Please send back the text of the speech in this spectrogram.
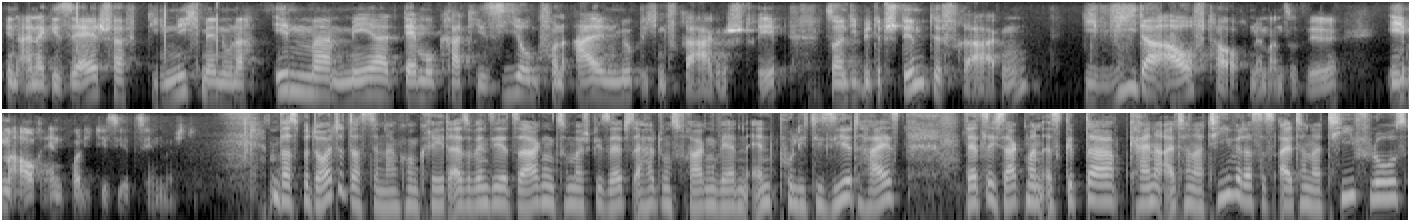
in einer Gesellschaft, die nicht mehr nur nach immer mehr Demokratisierung von allen möglichen Fragen strebt, sondern die bestimmte Fragen, die wieder auftauchen, wenn man so will, eben auch entpolitisiert sehen möchte. Was bedeutet das denn dann konkret? Also wenn Sie jetzt sagen, zum Beispiel Selbsterhaltungsfragen werden entpolitisiert, heißt letztlich sagt man, es gibt da keine Alternative, das ist alternativlos.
